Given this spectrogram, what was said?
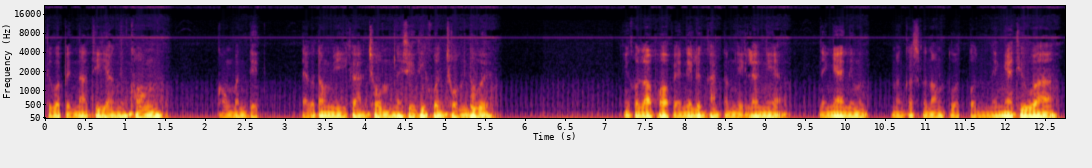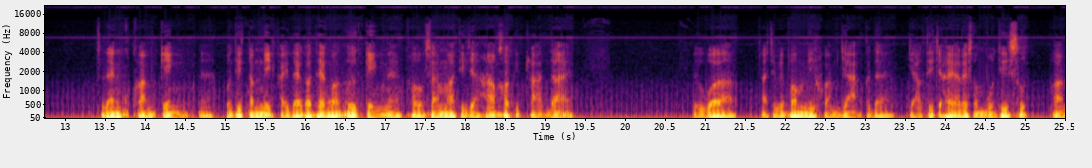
ถือว่าเป็นหน้าที่อย่างหนึ่งของของบัณฑิต แต่ก็ต้องมีการชมในสิ่งที่ควรชมด้วยนี่คนเราพอไปในเรื่องการตำหนิแล้วเนี่ย ในแง่หนึ่งมันมันก็สนองตัวตนในแง่ที่ว่าแสดงความเก่งนะคนที่ตำหนิใครได้ก็แสดงว่าเออเก่งนะเขาสามารถที่จะหาข้อผิดพลาดได้ หรือว่าอาจจะเป็นเพราะมีความอยากก็ได้ อยากที่จะให้อะไรสมบูรณ์ที่สุด ความ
